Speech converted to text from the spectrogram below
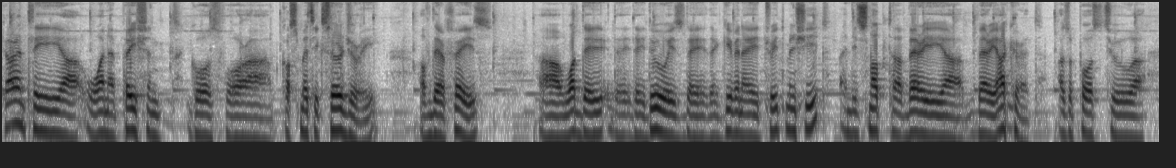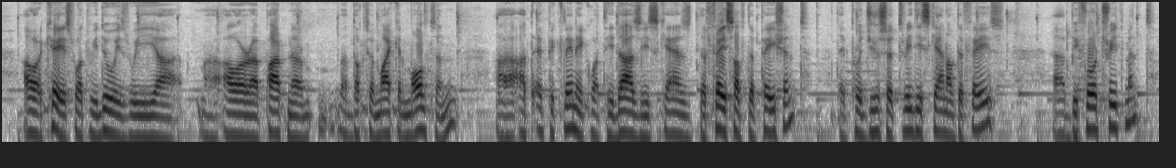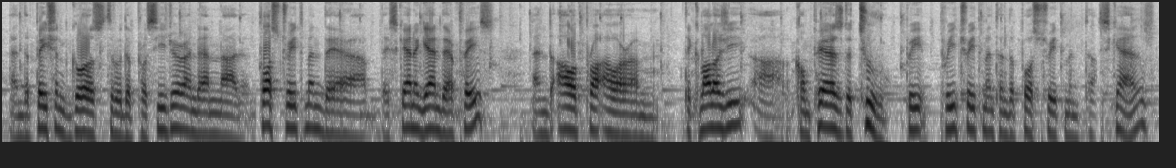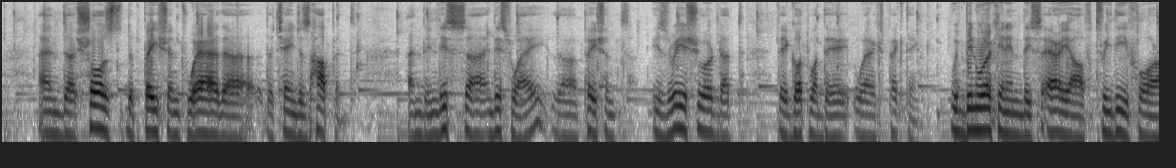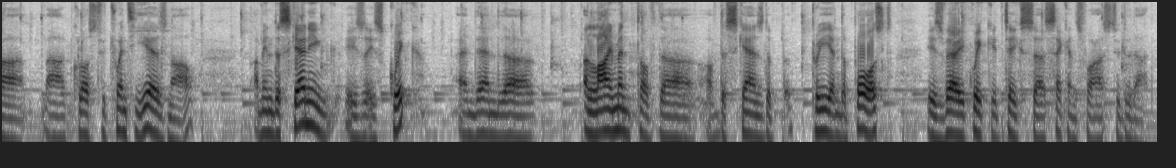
Currently, uh, when a patient goes for uh, cosmetic surgery of their face, uh, what they, they, they, do is they, they're given a treatment sheet and it's not uh, very, uh, very accurate as opposed to uh, our case. What we do is we, our partner, Dr. Michael Moulton at Epiclinic, what he does, he scans the face of the patient. They produce a 3D scan of the face uh, before treatment and the patient goes through the procedure and then uh, post-treatment they, uh, they scan again their face and our, our um, technology uh, compares the two pre-treatment pre and the post-treatment uh, scans and uh, shows the patient where the, the changes happened. And in this, in this way the patient is reassured that they got what they were expecting. We've been working in this area of 3D for uh, uh, close to 20 years now. I mean, the scanning is, is quick, and then the alignment of the, of the scans, the pre and the post, is very quick. It takes uh, seconds for us to do that.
